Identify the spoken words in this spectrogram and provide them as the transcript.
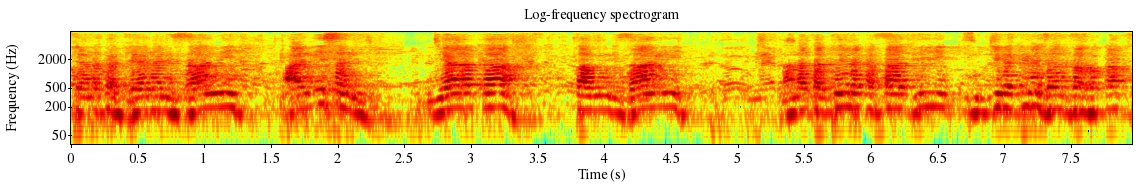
fianakaviana izany anisany niaraka tamin'izany nanatanteraka sady nikirakira izany zavakanto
